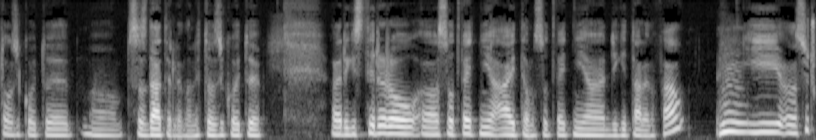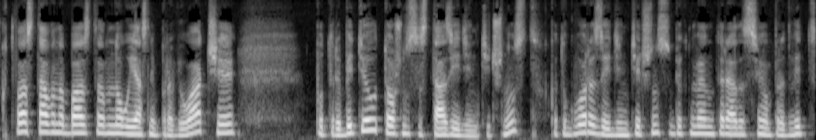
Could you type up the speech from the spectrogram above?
този, който е а, създателя, нали? този, който е регистрирал а, съответния айтъм, съответния дигитален файл. И а, всичко това става на базата на много ясни правила, че потребител точно с тази идентичност, като говоря за идентичност, обикновено трябва да се има предвид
